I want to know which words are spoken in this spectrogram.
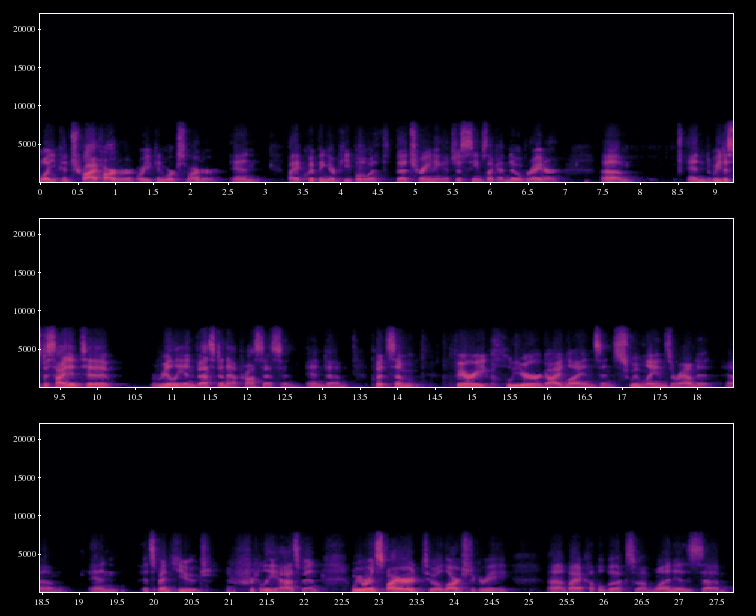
well, you can try harder or you can work smarter. And by equipping your people with the training, it just seems like a no-brainer. Um, and we just decided to really invest in that process and, and um, put some very clear guidelines and swim lanes around it. Um, and it's been huge. It really has been. We were inspired to a large degree uh, by a couple books. Um, one is um,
